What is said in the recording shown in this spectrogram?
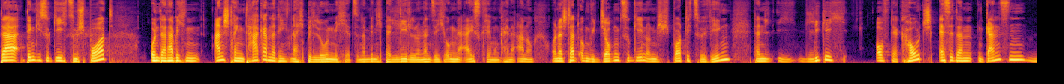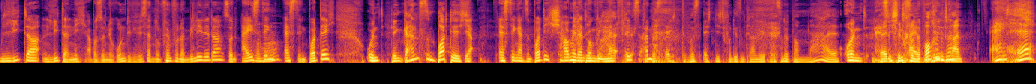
da denke ich so, gehe ich zum Sport und dann habe ich einen anstrengenden Tag gehabt und dann denke ich, na, ich belohne mich jetzt. Und dann bin ich bei Lidl und dann sehe ich irgendeine Eiscreme und keine Ahnung. Und anstatt irgendwie joggen zu gehen und mich sportlich zu bewegen, dann li- liege ich auf der Couch, esse dann einen ganzen Liter, einen Liter nicht, aber so eine Runde, wie wisst ihr, so 500 Milliliter, so ein Eisding, esse den Bottich und Den ganzen Bottich. ja, esse den ganzen Bottich, schaue mir dann Du, irgendwie du, Netflix du an. Bist echt, du bist echt nicht von diesem Planeten. Das ist nicht normal. Und Da hätte ich drei Wochen Milliliter? dran. Echt? Hä?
